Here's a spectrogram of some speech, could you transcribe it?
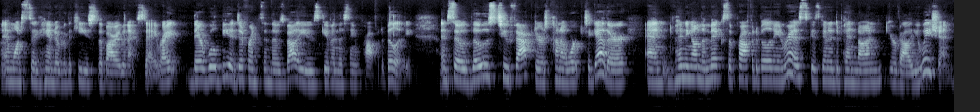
and wants to hand over the keys to the buyer the next day, right? There will be a difference in those values given the same profitability. And so those two factors kind of work together and depending on the mix of profitability and risk is going to depend on your valuation.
